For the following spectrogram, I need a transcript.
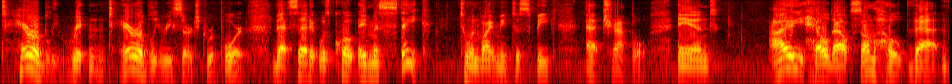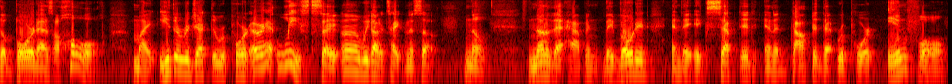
terribly written, terribly researched report that said it was, quote, a mistake to invite me to speak at chapel. And I held out some hope that the board as a whole might either reject the report or at least say, oh, we got to tighten this up. No, None of that happened. They voted and they accepted and adopted that report in full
